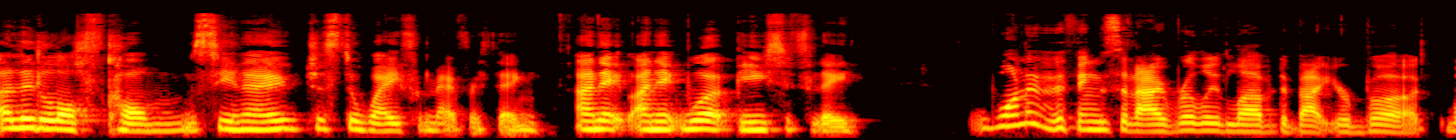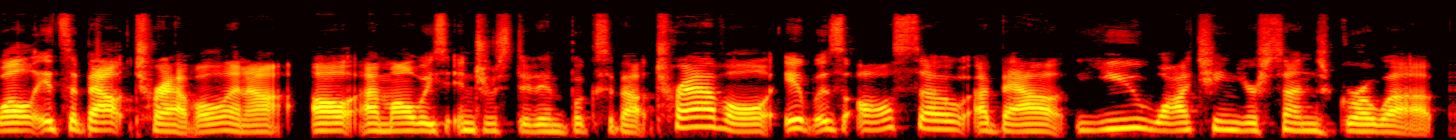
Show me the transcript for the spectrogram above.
a little off comms, you know, just away from everything. And it and it worked beautifully one of the things that I really loved about your book, while it's about travel, and I, am always interested in books about travel, it was also about you watching your sons grow up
